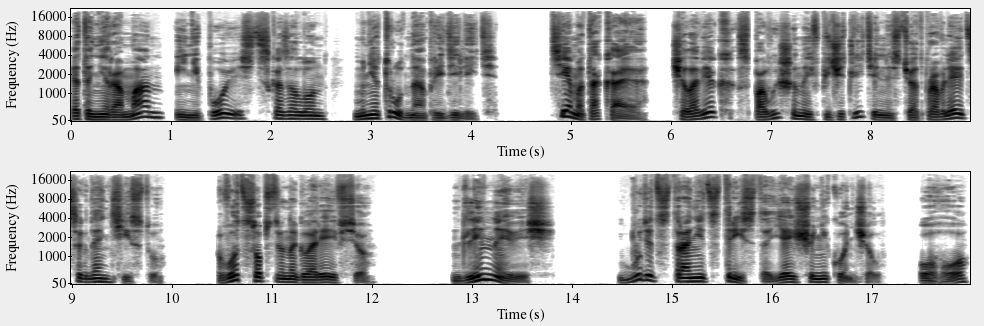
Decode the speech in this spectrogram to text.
«Это не роман и не повесть», — сказал он, — «мне трудно определить». Тема такая. Человек с повышенной впечатлительностью отправляется к дантисту. Вот, собственно говоря, и все. Длинная вещь. Будет страниц 300, я еще не кончил. Ого,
